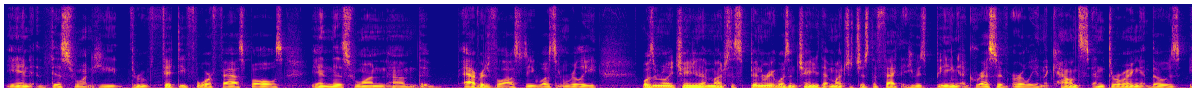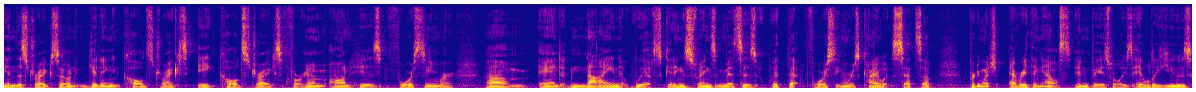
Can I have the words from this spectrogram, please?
in this one. He threw 54 fastballs in this one. Um, the average velocity wasn't really wasn't really changing that much. The spin rate wasn't changing that much. It's just the fact that he was being aggressive early in the counts and throwing those in the strike zone, getting called strikes. Eight called strikes for him on his four seamer, um, and nine whiffs. Getting swings and misses with that four seamer is kind of what sets up pretty much everything else in baseball. He's able to use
